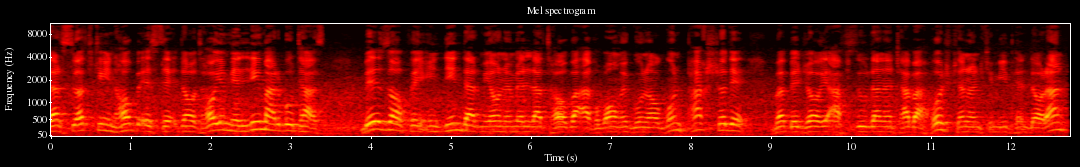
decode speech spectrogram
در صورت که اینها به استعدادهای ملی مربوط است. به اضافه این دین در میان ملت ها و اقوام گوناگون پخش شده و به جای افزودن توحش چنان که میپندارند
